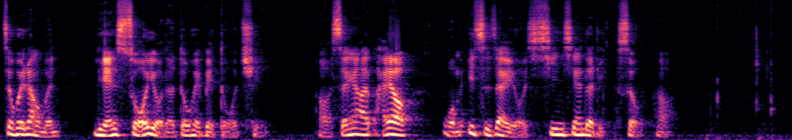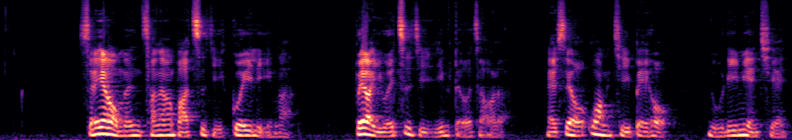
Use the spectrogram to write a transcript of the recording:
这会让我们连所有的都会被夺去。好，神要还要我们一直在有新鲜的领受啊，神要我们常常把自己归零啊，不要以为自己已经得着了，乃是要忘记背后，努力面前，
